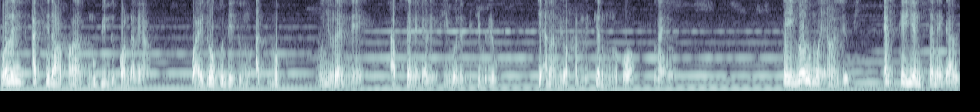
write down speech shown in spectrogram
wala nit accident France mu bind condoléance waaye doo ko dégg mu at mukk bu ñu rendee ab sénégalais fii wala bitim réew ci anam yoo xam ne kenn mënu koo layal tey loolu mooy enjeu bi est-ce que yéen Sénégal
